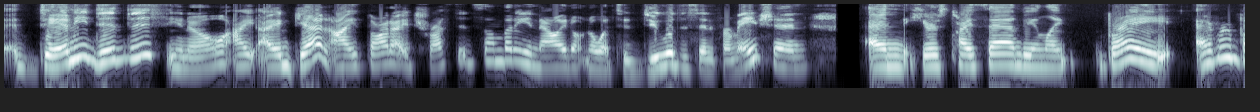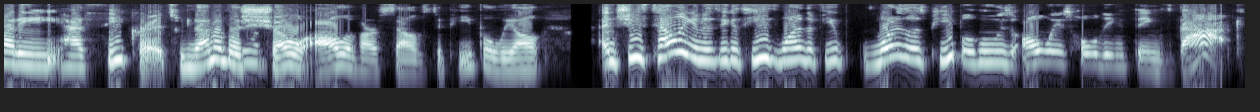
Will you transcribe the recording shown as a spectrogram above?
eh, Danny did this, you know, I, I, again, I thought I trusted somebody and now I don't know what to do with this information. And here's Tai-San being like, Bray, everybody has secrets. None of us show all of ourselves to people. We all, and she's telling him this because he's one of the few, one of those people who is always holding things back,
